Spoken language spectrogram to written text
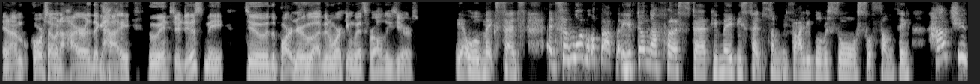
and I'm of course I'm going to hire the guy who introduced me to the partner who I've been working with for all these years. Yeah, it all makes sense. And so, what about you've done that first step? You maybe sent some valuable resource or something. How do you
